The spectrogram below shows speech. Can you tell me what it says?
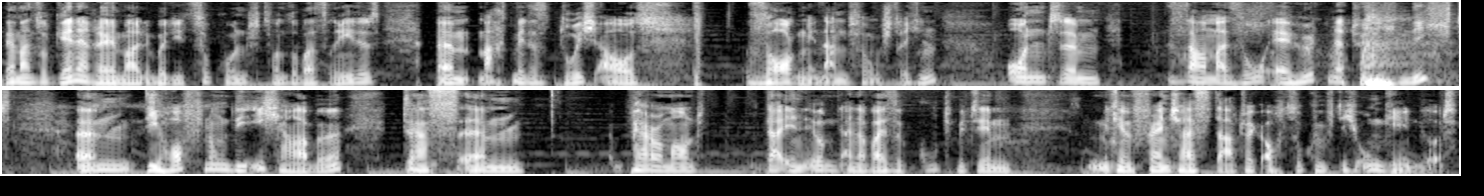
wenn man so generell mal über die Zukunft von sowas redet, ähm, macht mir das durchaus Sorgen in Anführungsstrichen. Und ähm, sagen wir mal so, erhöht natürlich nicht ähm, die Hoffnung, die ich habe, dass ähm, Paramount da in irgendeiner Weise gut mit dem mit dem Franchise Star Trek auch zukünftig umgehen wird.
